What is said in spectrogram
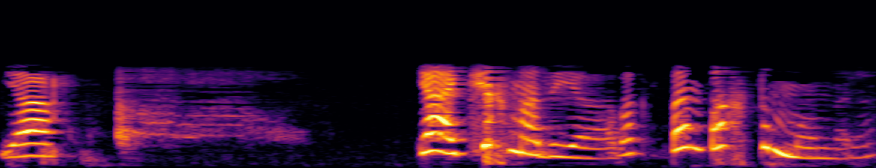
Ya. Ya çıkmadı ya. Bak ben baktım mı onlara?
